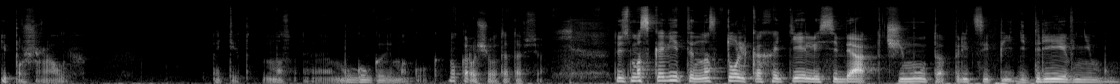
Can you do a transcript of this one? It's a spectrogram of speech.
и пожрал их. Эти э, Гуга и Магога. Ну, короче, вот это все. То есть московиты настолько хотели себя к чему-то прицепить древнему,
